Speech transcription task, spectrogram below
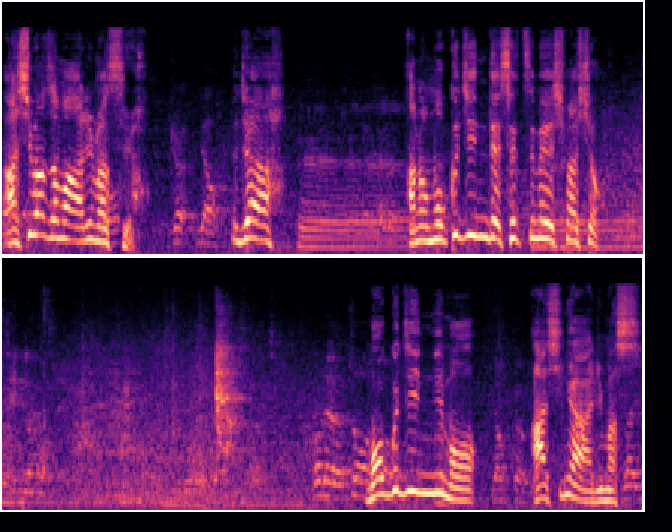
足技もありますよ。じゃああの木人で説明しましょう。木人にも足があります。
